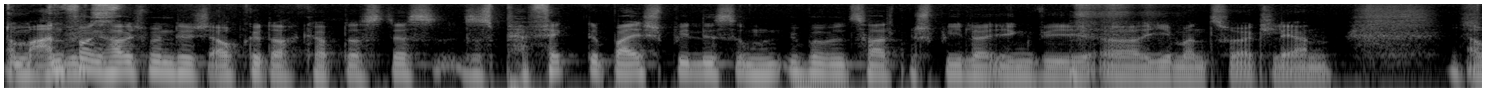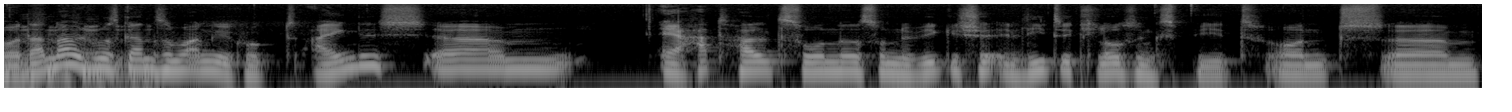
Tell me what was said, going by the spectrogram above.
du Anfang habe ich mir natürlich auch gedacht gehabt, dass das das perfekte Beispiel ist, um einen überbezahlten Spieler irgendwie äh, jemand zu erklären. Aber dann habe ich mir das Ganze mal angeguckt. Eigentlich, ähm, er hat halt so eine, so eine wirkliche Elite-Closing-Speed. Und ähm,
